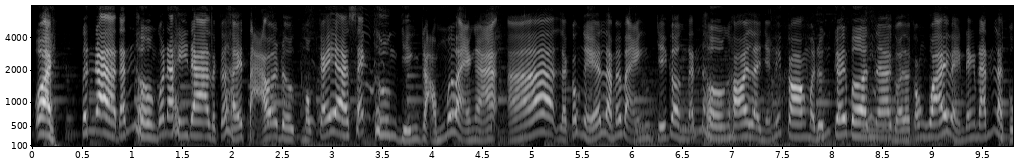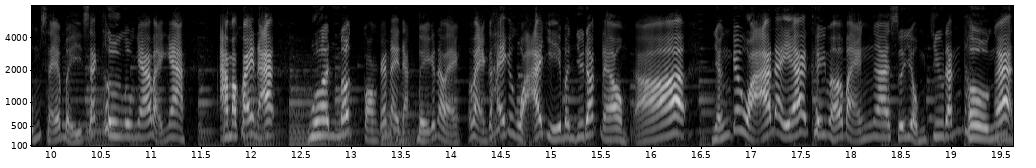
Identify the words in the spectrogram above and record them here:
Ôi tính ra là đánh thường của Nahida là có thể tạo được một cái à, sát thương diện rộng mấy bạn ạ. À. à là có nghĩa là mấy bạn chỉ cần đánh thường thôi là những cái con mà đứng kế bên à, gọi là con quái bạn đang đánh là cũng sẽ bị sát thương luôn nha các bạn nha. À mà khoan đã, quên mất còn cái này đặc biệt đó bạn. Các bạn có thấy cái quả gì ở bên dưới đất này không? Đó, những cái quả này á, khi mà các bạn à, sử dụng chiêu đánh thường á,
